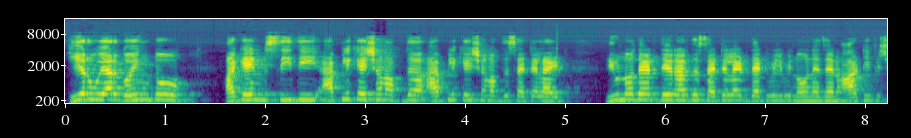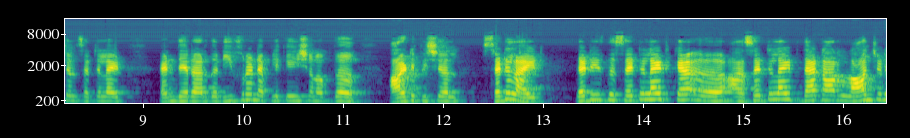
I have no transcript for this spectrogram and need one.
Here we are going to again see the application of the application of the satellite. You know that there are the satellite that will be known as an artificial satellite and there are the different application of the artificial satellite that is the satellite uh, satellite that are launched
